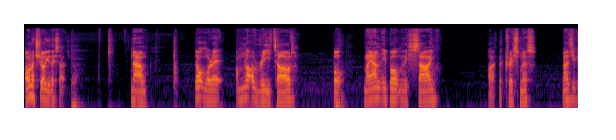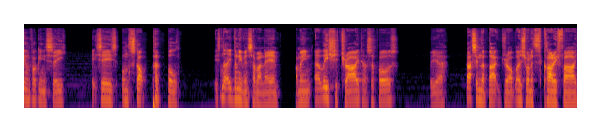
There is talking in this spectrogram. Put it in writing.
I want to show you this actually. Now, don't worry, I'm not a retard, but my auntie bought me this sign, like for Christmas. And as you can fucking see, it says unstoppable it's not. It doesn't even say my name. I mean, at least she tried, I suppose. But yeah, that's in the backdrop. I just wanted to clarify.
